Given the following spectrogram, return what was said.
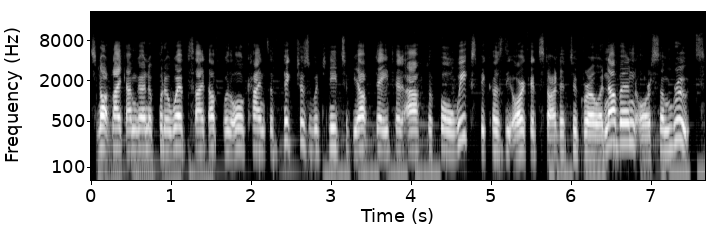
It's not like I'm going to put a website up with all kinds of pictures which need to be updated after four weeks because the orchid started to grow a nubbin or some roots.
